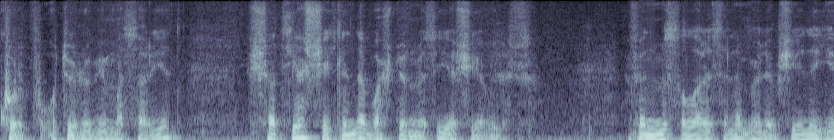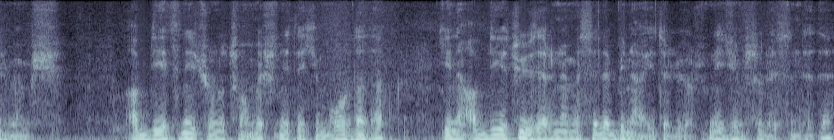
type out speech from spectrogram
kurp, o türlü bir masariyet şatiyaş şeklinde baş dönmesi yaşayabilir. Efendimiz sallallahu aleyhi ve sellem öyle bir şeye de girmemiş. Abdiyetini hiç unutmamış. Nitekim orada da yine abdiyeti üzerine mesele bina ediliyor. Necim suresinde de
